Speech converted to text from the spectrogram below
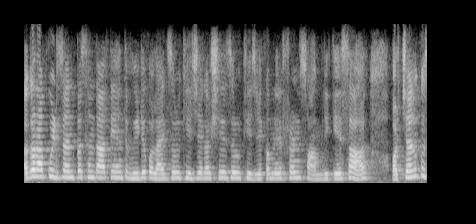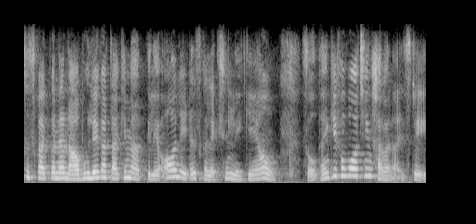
अगर आपको डिज़ाइन पसंद आते हैं तो वीडियो को लाइक ज़रूर कीजिएगा शेयर ज़रूर कीजिएगा मेरे फ्रेंड फैमिली के साथ, और चैनल को सब्सक्राइब करना ना भूलेगा ताकि मैं आपके लिए और लेटेस्ट कलेक्शन लेके आऊँ। So thank you for watching have a nice day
